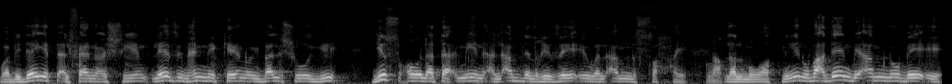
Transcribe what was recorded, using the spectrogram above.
وبداية 2020 لازم هن كانوا يبلشوا يسعوا لتأمين الأمن الغذائي والأمن الصحي نعم. للمواطنين وبعدين بيأمنوا باقي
